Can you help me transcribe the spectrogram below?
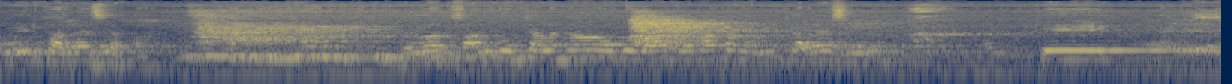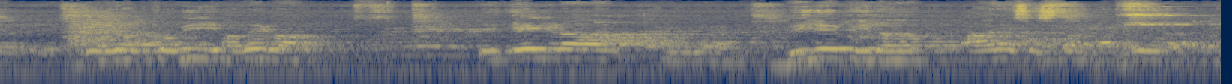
ਵੇਟ ਕਰ ਰਹੇ ਸੀ ਆਪਾਂ ਜਦੋਂ ਕਿਸਾਨ ਮੋਰਚਾ ਲੱਗਾ, ਉਹ ਤੋਂ ਬਾਅਦ ਮੈਂ ਤੁਹਾਨੂੰ ਵੇਟ ਕਰ ਰਿਹਾ ਸੀ ਕਿ 2024 ਆਵੇਗਾ ਤੇ ਇਹ ਜਿਹੜਾ ਬੀਜੇਪੀ ਦਾ ਆਰਐਸਐਸ ਦਾ ਗੱਠਜੋੜ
